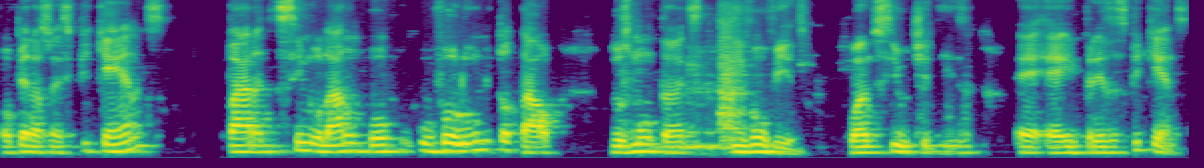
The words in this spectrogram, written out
operações pequenas, para simular um pouco o volume total dos montantes envolvidos, quando se utiliza é, é, empresas pequenas.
